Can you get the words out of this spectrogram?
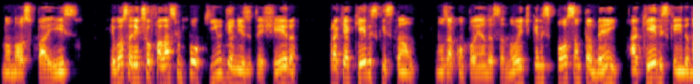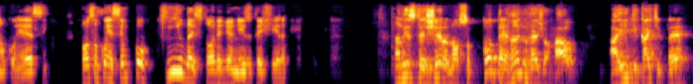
no nosso país. Eu gostaria que o senhor falasse um pouquinho de Anísio Teixeira, para que aqueles que estão nos acompanhando essa noite, que eles possam também, aqueles que ainda não conhecem, possam conhecer um pouquinho da história de Anísio Teixeira. Anísio Teixeira, nosso conterrâneo regional, aí de Caetité,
